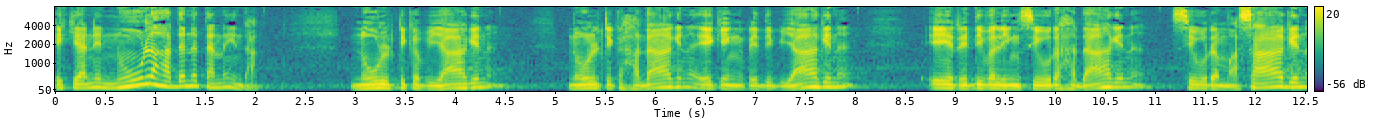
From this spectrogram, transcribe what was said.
එක යන්නේ නූල හදන තැන ඉඳක්. නූල් ටික ව්‍යාගෙන නූල් ටික හදාගෙන ඒකෙන් රෙදි ව්‍යාගෙන ඒ රෙදිවලින් සිවුර හදාගෙන සිවුර මසාගෙන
